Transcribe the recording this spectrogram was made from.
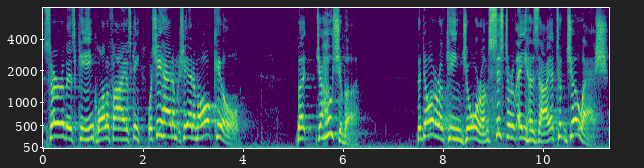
serve as king, qualify as king, well, she had them, she had them all killed. But Jehosheba, the daughter of King Joram, sister of Ahaziah, took Joash,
